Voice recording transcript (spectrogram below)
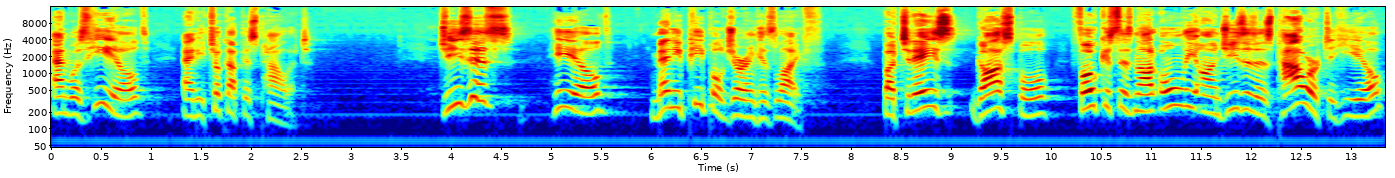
and was healed, and he took up his pallet. Jesus healed many people during his life. But today's gospel focuses not only on Jesus' power to heal,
